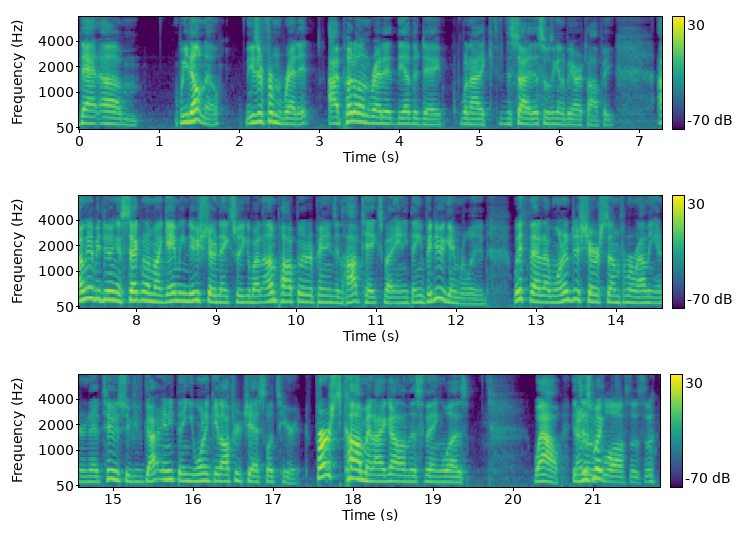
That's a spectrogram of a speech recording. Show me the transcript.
that um we don't know. These are from Reddit. I put on Reddit the other day when I decided this was going to be our topic. I'm going to be doing a segment on my gaming news show next week about unpopular opinions and hot takes about anything video game related. With that, I wanted to share some from around the internet too. So if you've got anything you want to get off your chest, let's hear it. First comment I got on this thing was, "Wow, is Shadow this of the what Colossus.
